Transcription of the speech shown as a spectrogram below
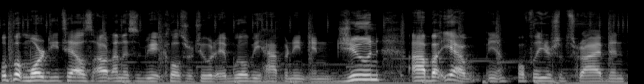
We'll put more details out on this as we get closer to it. It will be happening in June. Uh, but yeah, you know, hopefully you're subscribed and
